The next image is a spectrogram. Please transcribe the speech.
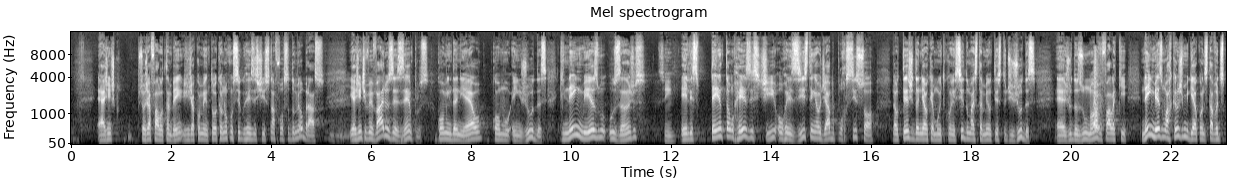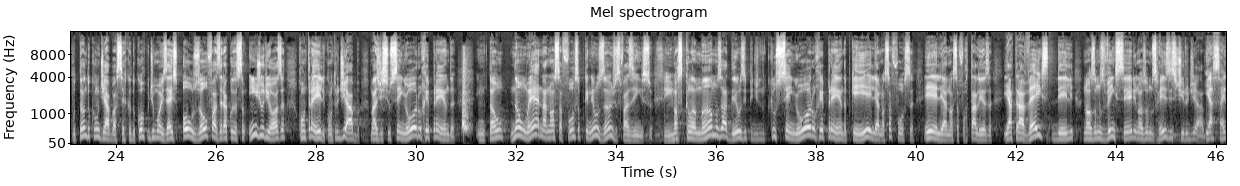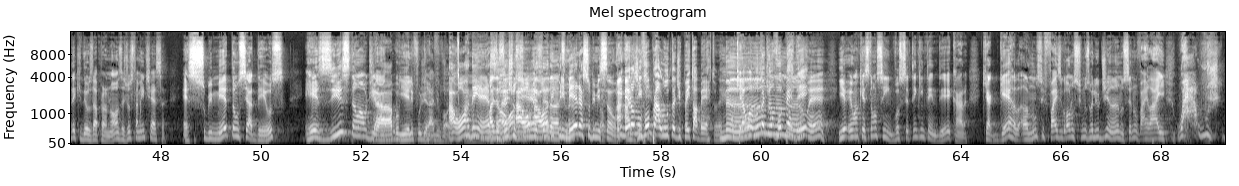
é, a gente, o senhor já falou também, a gente já comentou que eu não consigo resistir isso na força do meu braço. E a gente vê vários exemplos, como em Daniel, como em Judas, que nem mesmo os anjos Sim. eles tentam resistir ou resistem ao diabo por si só. Né, O texto de Daniel, que é muito conhecido, mas também o texto de Judas, é, Judas 1,9, fala que nem mesmo o arcanjo Miguel, quando estava disputando com o diabo acerca do corpo de Moisés, ousou fazer acusação injuriosa contra ele, contra o diabo, mas disse: O Senhor o repreenda. Então, não é na nossa força, porque nem os anjos fazem isso. Sim. Nós clamamos a Deus e pedindo que o Senhor o repreenda, porque Ele é a nossa força, Ele é a nossa fortaleza, e através dele nós vamos vencer e nós vamos resistir o diabo. E a saída que Deus dá para nós é justamente essa: é submetam-se a Deus, resistam ao diabo, Diabo. e ele fugirá de vós. A ordem é essa. Mas né? existe o a, a ordem antes, primeira é a submissão. Primeiro, A- a eu não gente- vou pra luta de peito aberto, né? Porque é uma luta que eu vou perder. Não, é. E é uma questão assim, você tem que entender, cara, que a guerra ela não se faz igual nos filmes hollywoodianos. Você não vai lá e uau,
